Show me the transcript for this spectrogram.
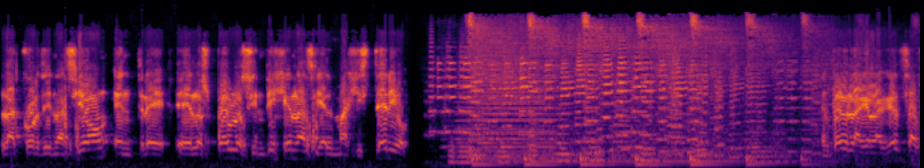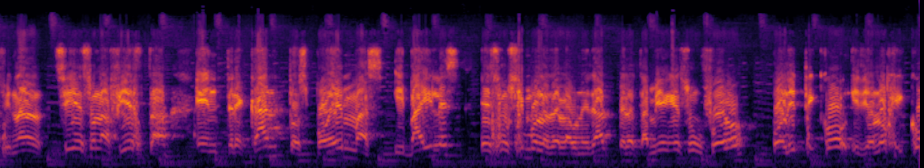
la coordinación entre eh, los pueblos indígenas y el magisterio. Entonces la Guelaguetza al final sí es una fiesta entre cantos, poemas y bailes, es un símbolo de la unidad, pero también es un foro político, ideológico,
